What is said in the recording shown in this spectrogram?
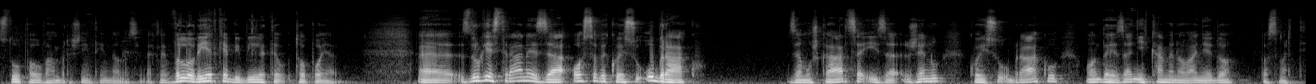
stupa u vanbračni intimne odnose. Dakle, vrlo rijetke bi bile te, to pojave. E, s druge strane, za osobe koje su u braku, za muškarca i za ženu koji su u braku, onda je za njih kamenovanje do, do smrti.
